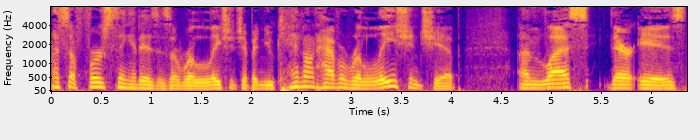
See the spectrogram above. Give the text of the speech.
That's the first thing it is, is a relationship. And you cannot have a relationship unless there is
